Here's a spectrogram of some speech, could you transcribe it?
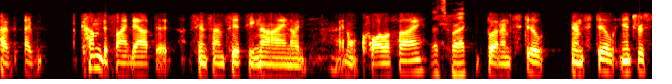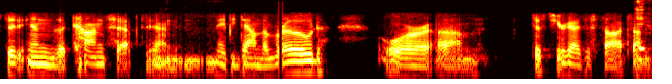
I've, I've come to find out that since I'm 59, I, I don't qualify That's correct. but I'm still I'm still interested in the concept and maybe down the road or um, just your guys' thoughts on,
